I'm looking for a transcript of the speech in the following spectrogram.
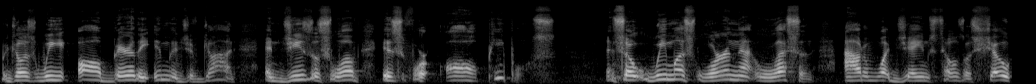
because we all bear the image of God. And Jesus' love is for all peoples. And so we must learn that lesson out of what James tells us. Show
